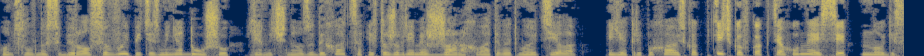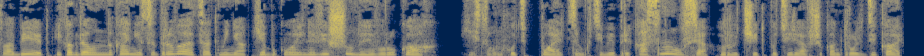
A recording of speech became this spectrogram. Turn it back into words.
Он словно собирался выпить из меня душу. Я начинаю задыхаться, и в то же время жар охватывает мое тело. Я трепыхаюсь, как птичка в когтях у Несси. Ноги слабеют, и когда он наконец отрывается от меня, я буквально вишу на его руках. «Если он хоть пальцем к тебе прикоснулся», — рычит потерявший контроль дикарь.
